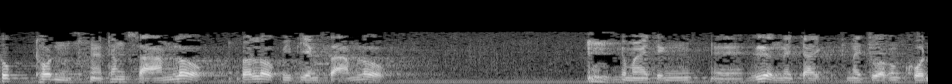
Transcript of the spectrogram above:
ทุกทนทั้งสามโลก เพราะโลกมีเพียงสามโลก ก็หมายถึงเเรื่องในใจในตัวของคน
